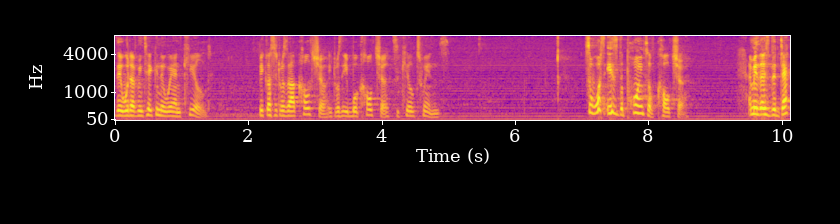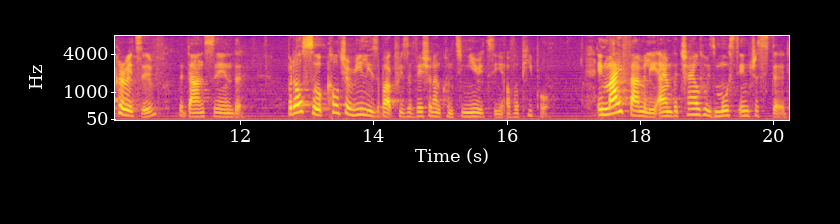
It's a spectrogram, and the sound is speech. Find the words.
they would have been taken away and killed because it was our culture, it was Igbo culture to kill twins. So, what is the point of culture? I mean, there's the decorative, the dancing, the, but also culture really is about preservation and continuity of a people. In my family, I am the child who is most interested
